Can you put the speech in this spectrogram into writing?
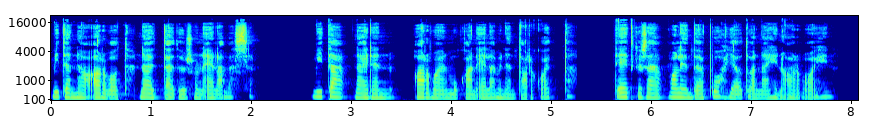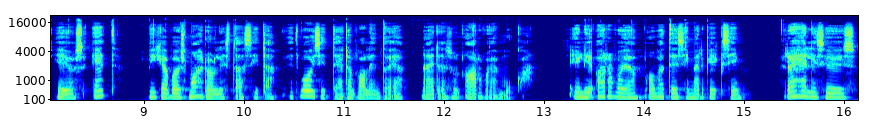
miten nämä arvot näyttäytyy sun elämässä. Mitä näiden arvojen mukaan eläminen tarkoittaa? Teetkö sä valintoja pohjautua näihin arvoihin? Ja jos et, mikä voisi mahdollistaa sitä, että voisit tehdä valintoja näiden sun arvojen mukaan? Eli arvoja ovat esimerkiksi rehellisyys,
